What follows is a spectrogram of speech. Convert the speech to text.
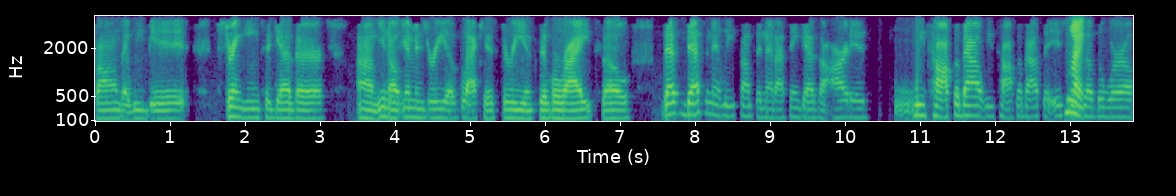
song that we did, stringing together, um, you know, imagery of Black history and civil rights. So that's definitely something that I think as an artist we talk about. We talk about the issues right. of the world.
